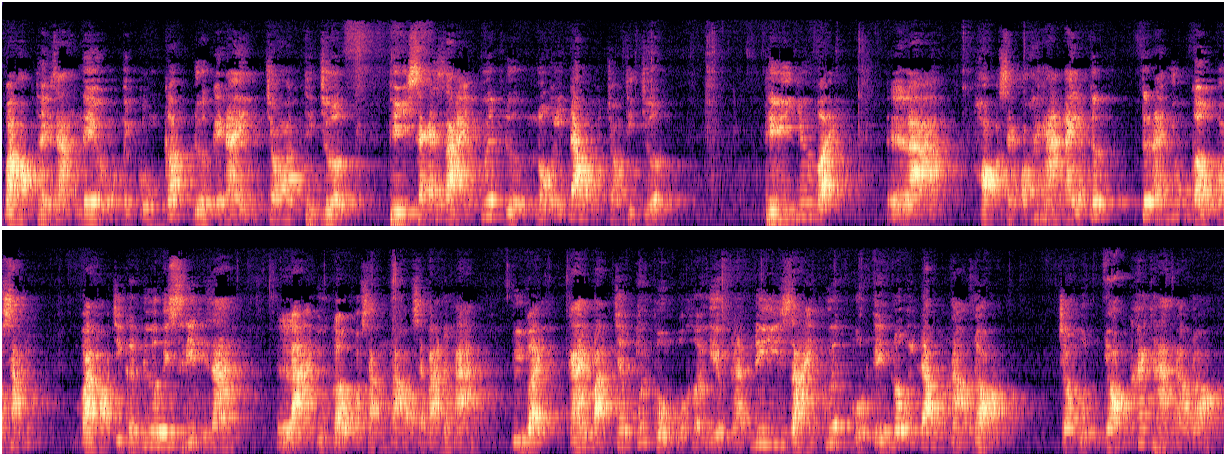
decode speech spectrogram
Và họ thấy rằng nếu mà mình cung cấp được cái này cho thị trường thì sẽ giải quyết được nỗi đau cho thị trường. Thì như vậy là họ sẽ có khách hàng ngay lập tức tức là nhu cầu có sẵn và họ chỉ cần đưa business ra là nhu cầu có sẵn và họ sẽ bán được hàng. Vì vậy, cái bản chất cuối cùng của khởi nghiệp là đi giải quyết một cái nỗi đau nào đó cho một nhóm khách hàng nào đó.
